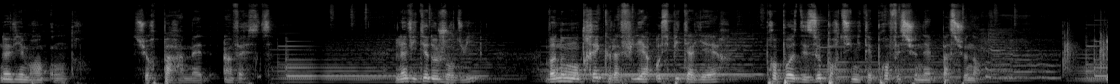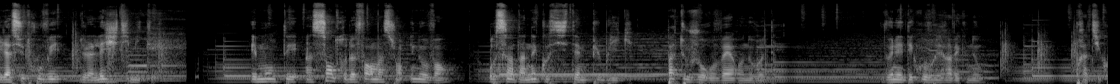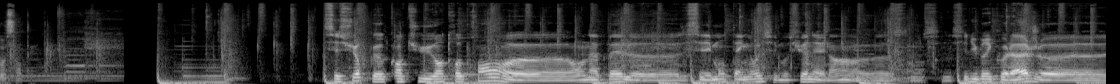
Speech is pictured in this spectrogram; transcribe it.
Neuvième rencontre sur Paramed Invest. L'invité d'aujourd'hui va nous montrer que la filière hospitalière propose des opportunités professionnelles passionnantes. Il a su trouver de la légitimité et monter un centre de formation innovant au sein d'un écosystème public pas toujours ouvert aux nouveautés. Venez découvrir avec nous Pratico Santé c'est sûr que quand tu entreprends, euh, on appelle, euh, c'est les montagnes russes émotionnelles. Hein, euh, c'est du bricolage.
